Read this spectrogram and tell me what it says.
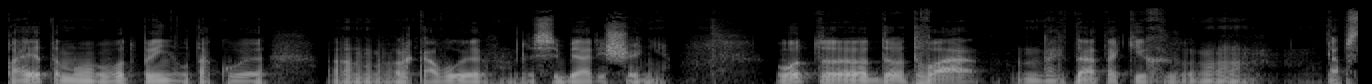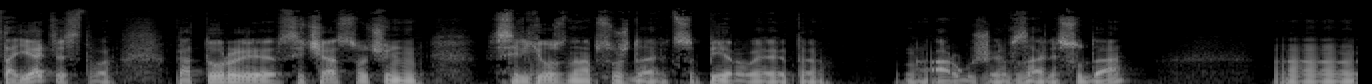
поэтому вот принял такое э, роковое для себя решение. Вот э, два да, таких э, обстоятельства, которые сейчас очень серьезно обсуждаются. Первое это оружие в зале суда. Э,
